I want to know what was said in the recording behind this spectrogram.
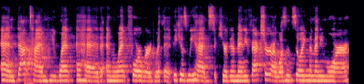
And that time we went ahead and went forward with it because we had secured a manufacturer. I wasn't sewing them anymore.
